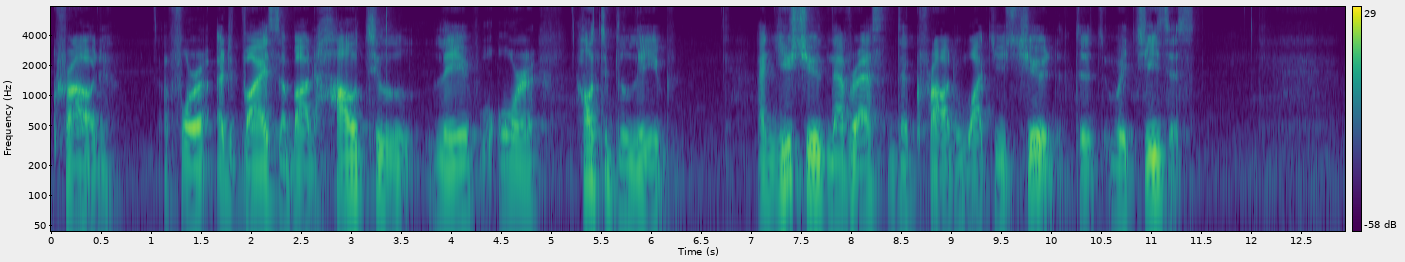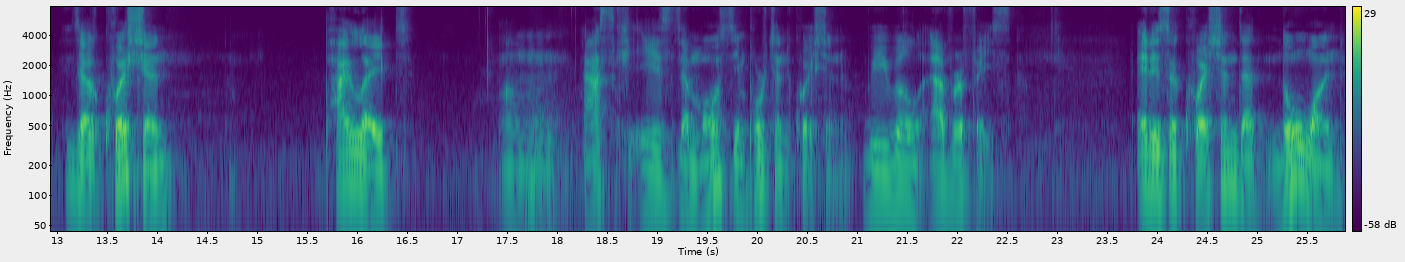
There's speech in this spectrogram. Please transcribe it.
crowd for advice about how to live or how to believe and you should never ask the crowd what you should do with Jesus. The question Pilate um, asked is the most important question we will ever face. It is a question that no one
